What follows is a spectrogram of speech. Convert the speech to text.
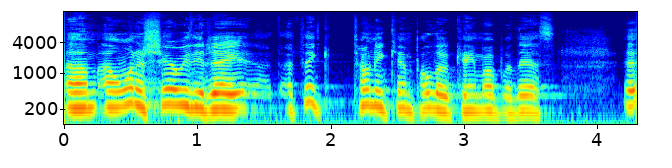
um, I want to share with you today. I think Tony Campolo came up with this. Uh,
